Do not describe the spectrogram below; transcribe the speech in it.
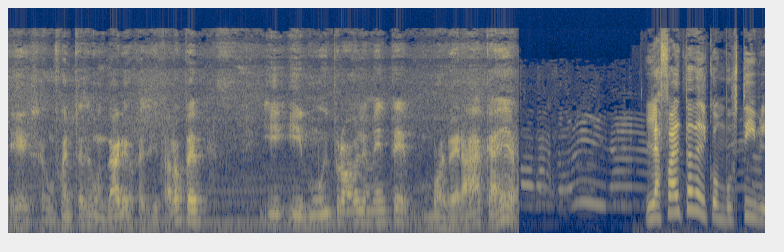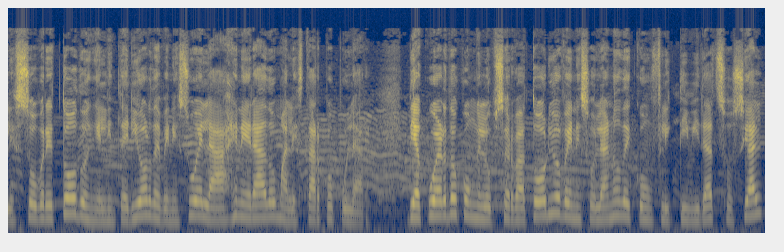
eh, según fuentes secundarias que cita López, y, y muy probablemente volverá a caer. La falta del combustible, sobre todo en el interior de Venezuela, ha generado malestar popular. De acuerdo con el Observatorio Venezolano de Conflictividad Social,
